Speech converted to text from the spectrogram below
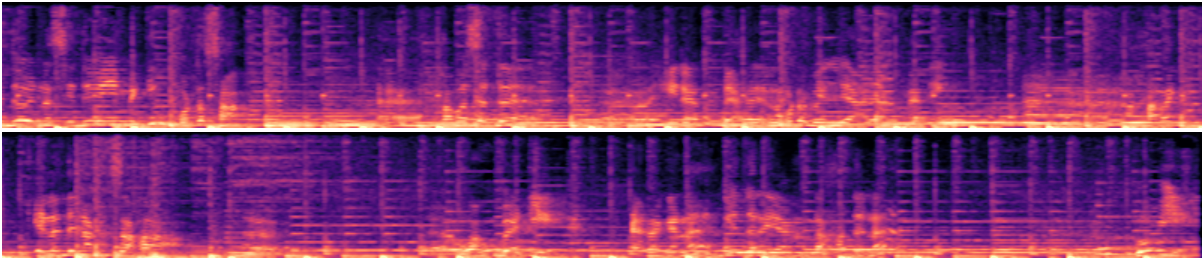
සිදුවෙන සිදුවීමකින් කොටසක් හවසට ඉර බැහරෙනකොට වෙල්්‍යායක් මැතින් හර එල දෙනක් සහ වහු බැටියෙක් ඇරගෙන ගෙදර යන්නට හදන ගොවියෙක්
